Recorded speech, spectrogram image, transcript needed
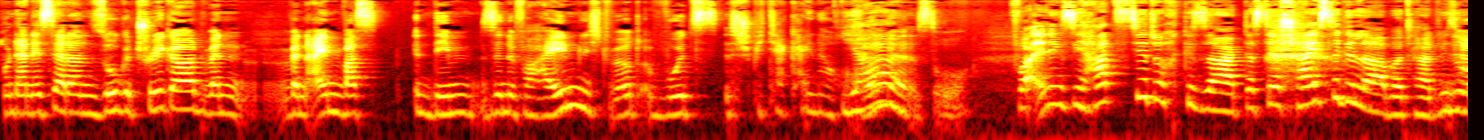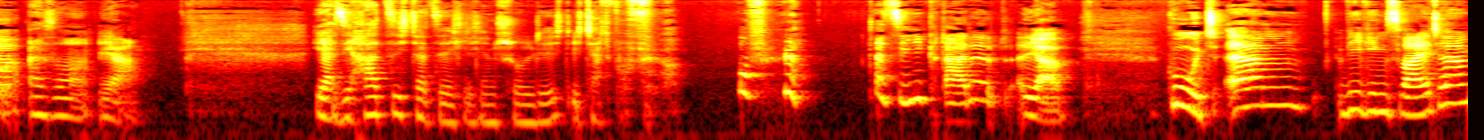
Und dann ist er dann so getriggert, wenn, wenn einem was in dem Sinne verheimlicht wird, obwohl es, es spielt ja keine Rolle Ja. so. Vor allen Dingen, sie hat's dir doch gesagt, dass der Scheiße gelabert hat. Wieso? Ja. Also, ja. Ja, sie hat sich tatsächlich entschuldigt. Ich dachte, wofür? Wofür? Dass sie gerade. Ja. Gut, ähm, wie ging's weiter?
